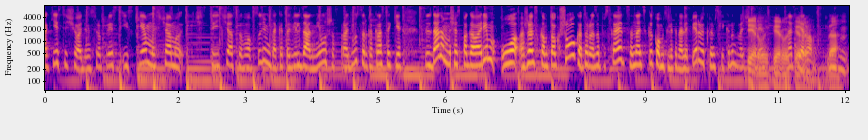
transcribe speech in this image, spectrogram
Так, есть еще один сюрприз. И с кем мы сейчас, мы сейчас его обсудим, так это Вильдан Милушев, продюсер. Как раз-таки с Вильданом мы сейчас поговорим о женском ток-шоу, которое запускается на каком телеканале? Первый, Крымский Крым, 24? Первый, первый, На первый, первом. да. Мгм.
